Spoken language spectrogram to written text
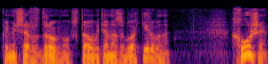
Комиссар вздрогнул. Стало быть, она заблокирована? «Хуже.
